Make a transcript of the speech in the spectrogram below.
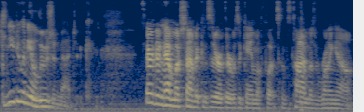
can you do any illusion magic? Saren didn't have much time to consider if there was a game afoot, since time was running out.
